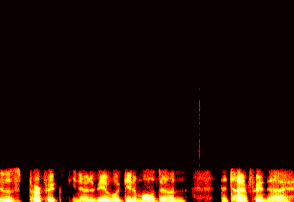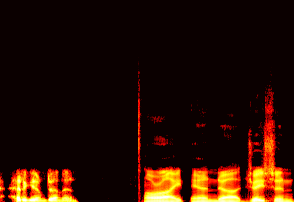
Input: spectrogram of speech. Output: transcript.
it was perfect, you know, to be able to get them all done in the time frame that I had to get them done in. All right. And uh, Jason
